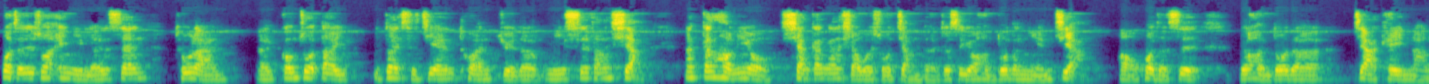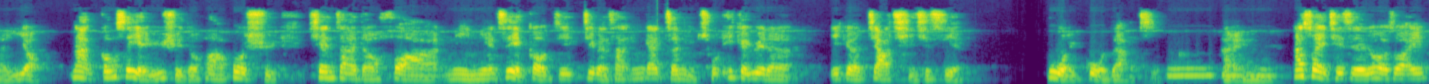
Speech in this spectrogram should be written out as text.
或者是说，哎，你人生突然呃工作到一一段时间，突然觉得迷失方向，那刚好你有像刚刚小伟所讲的，就是有很多的年假，哦，或者是有很多的假可以拿来用。那公司也允许的话，或许现在的话，你年资也够，基基本上应该整理出一个月的一个假期，其实也不为过这样子。嗯，哎嗯那所以其实如果说，哎，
